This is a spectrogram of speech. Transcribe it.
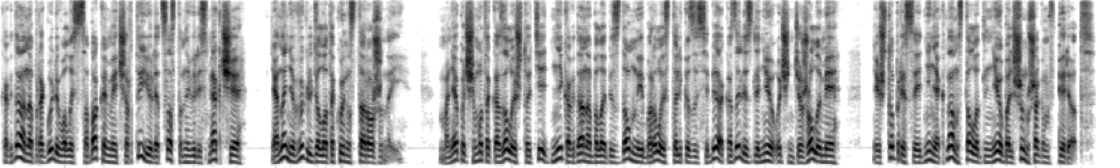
Когда она прогуливалась с собаками, черты ее лица становились мягче, и она не выглядела такой настороженной. Мне почему-то казалось, что те дни, когда она была бездомной и боролась только за себя, оказались для нее очень тяжелыми, и что присоединение к нам стало для нее большим шагом вперед.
